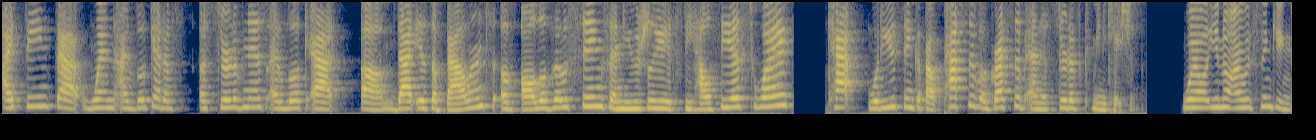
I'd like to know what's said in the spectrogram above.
I think that when I look at assertiveness, I look at um, that is a balance of all of those things, and usually it's the healthiest way. Kat, what do you think about passive, aggressive, and assertive communication? Well, you know, I was thinking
